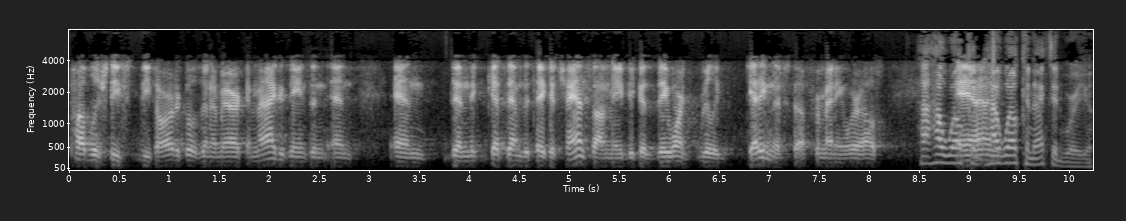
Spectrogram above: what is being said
publish these these articles in American magazines and and and then get them to take a chance on me because they weren't really getting this stuff from anywhere else. How, how well And- how well connected were you?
